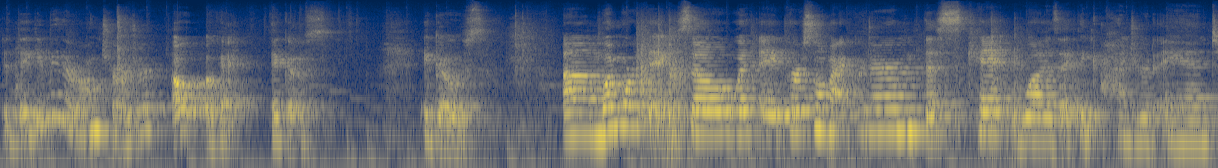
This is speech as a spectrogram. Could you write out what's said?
Did they give me the wrong charger? Oh, okay, it goes. It goes. Um, one more thing. So with a personal microderm, this kit was, I think, 100 and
